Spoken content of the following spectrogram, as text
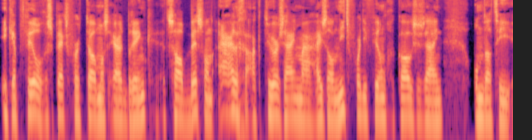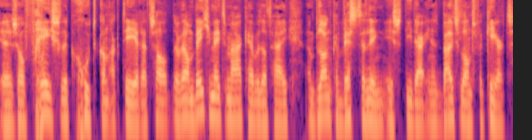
ik heb veel respect voor Thomas Erdbrink. Het zal best wel een aardige acteur zijn... maar hij zal niet voor die film gekozen zijn... omdat hij uh, zo vreselijk goed kan acteren. Het zal er wel een beetje mee te maken hebben... dat hij een blanke westerling is die daar in het buitenland verkeert.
